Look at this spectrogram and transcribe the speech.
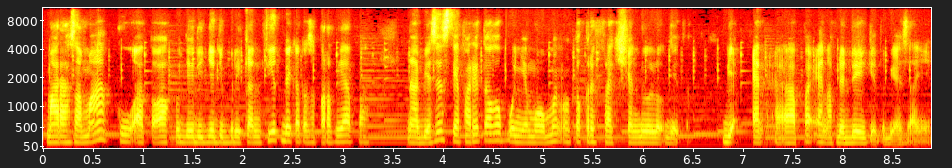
marah sama aku atau aku jadinya diberikan feedback atau seperti apa. Nah, biasanya setiap hari itu aku punya momen untuk reflection dulu gitu. Di end, apa end of the day gitu biasanya.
